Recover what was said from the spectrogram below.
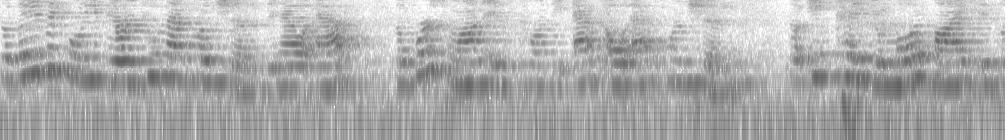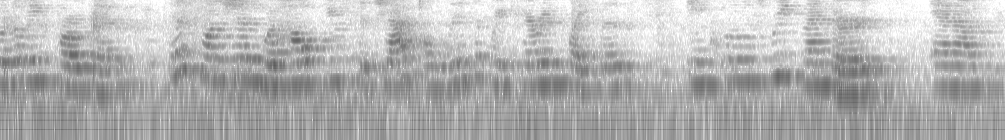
So basically, there are two main functions in our app the first one is called the SOS function. So in case your motorbike is totally broken, this function will help you suggest a list of repairing places, include street vendors, and an um,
